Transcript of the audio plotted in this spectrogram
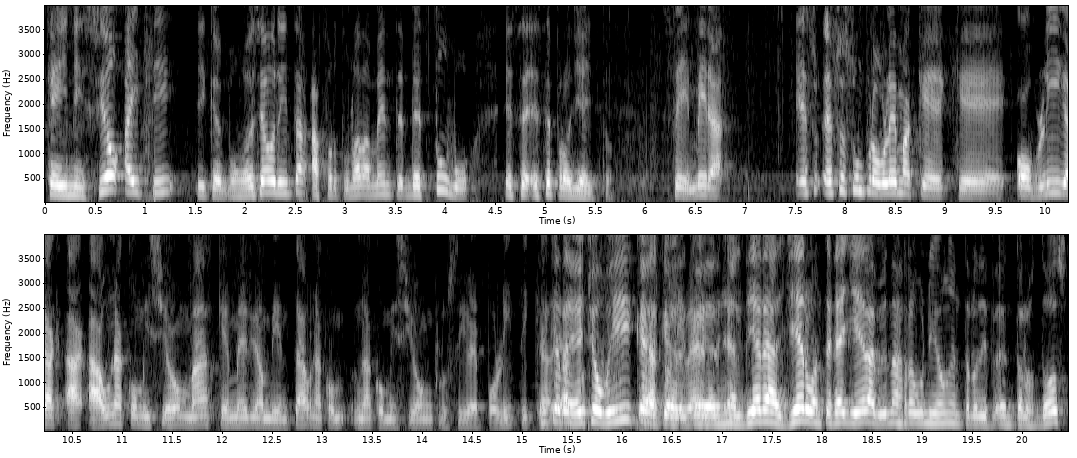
que inició Haití y que, como decía ahorita, afortunadamente detuvo ese, ese proyecto. Sí, mira, eso, es un problema que, obliga a, una comisión más que medioambiental, una, una comisión inclusive política. Sí, que de, hecho vi que, en el día de ayer o antes de ayer había una reunión entre los, entre los dos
